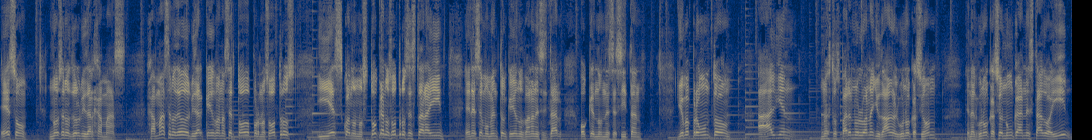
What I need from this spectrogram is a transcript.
Eso no se nos debe olvidar jamás. Jamás se nos debe olvidar que ellos van a hacer todo por nosotros y es cuando nos toca a nosotros estar ahí en ese momento en que ellos nos van a necesitar o que nos necesitan. Yo me pregunto, ¿a alguien nuestros padres nos lo han ayudado en alguna ocasión? En alguna ocasión nunca han estado ahí.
